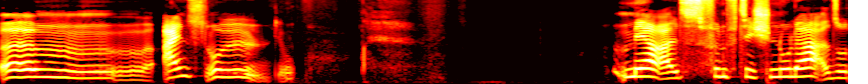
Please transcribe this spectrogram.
Ähm, 1-0. Mehr als 50 Nuller. Also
